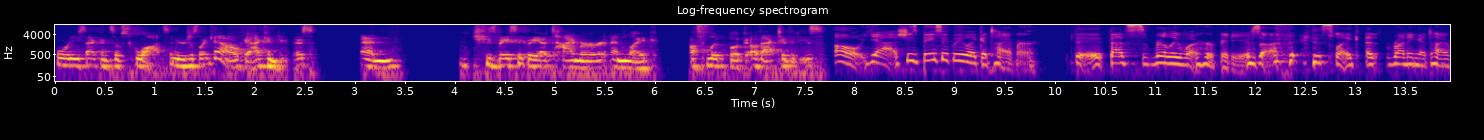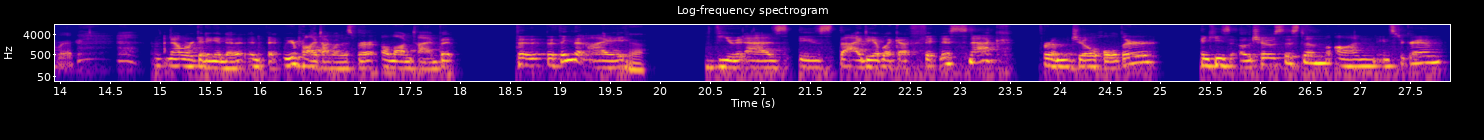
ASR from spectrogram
40 seconds of squats. And you're just like, yeah, okay, I can do this. And she's basically a timer and like a flip book of activities. Oh yeah, she's basically like a timer. Th- That's really what her videos are. Is like a, running a timer. now we're getting into, into we could probably talk about this for a long time, but the the thing that I Yeah. view it as is the idea of like a fitness snack from Joe Holder. I think he's Ocho System on Instagram.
